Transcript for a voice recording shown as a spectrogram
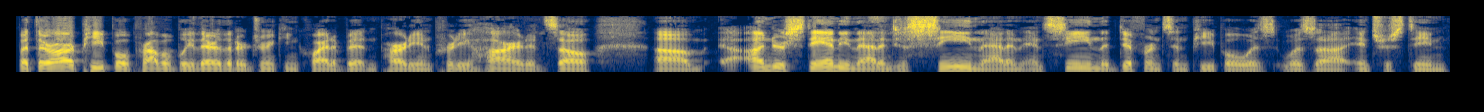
But there are people probably there that are drinking quite a bit and partying pretty hard. And so um, understanding that and just seeing that and, and seeing the difference in people was was uh, interesting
